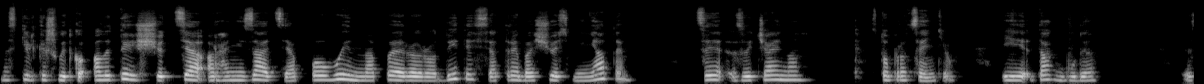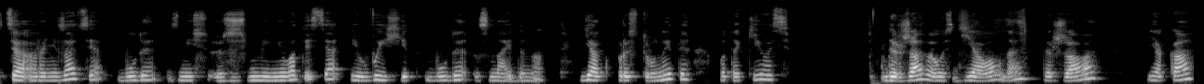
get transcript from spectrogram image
наскільки швидко, але те, що ця організація повинна переродитися, треба щось міняти, це, звичайно, 100%. І так буде. Ця організація буде змінюватися, і вихід буде знайдено. Як приструнити отакі ось держави, ось дьявол, да? держава, яка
